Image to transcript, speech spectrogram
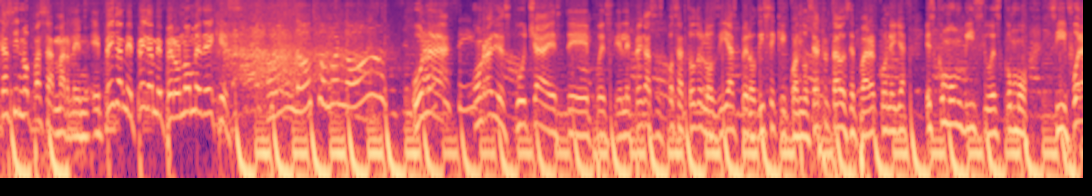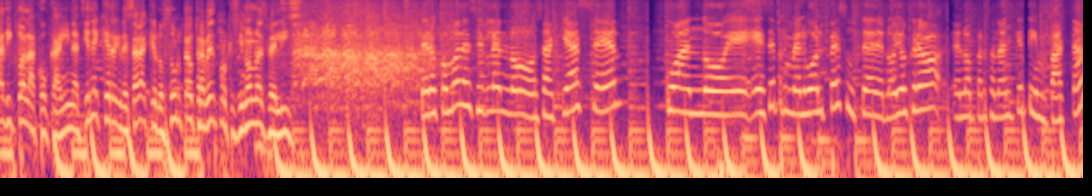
casi no pasa Marlene. Eh, pégame, pégame, pero no me dejes. Oh, no, ¿cómo no? Una, Claro sí. un radio escucha, este, pues le pega a su esposa todos los días, pero dice que cuando se ha tratado de separar con ella es como un vicio, es como si fuera adicto a la cocaína. Tiene que regresar a que lo surta otra vez porque si no, no es feliz. Pero ¿cómo decirle no? O sea, ¿qué hacer cuando eh, ese primer golpe sucede? No, yo creo en lo personal que te impacta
